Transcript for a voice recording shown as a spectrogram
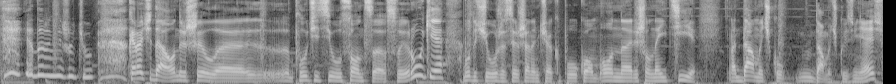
Я даже не шучу. Короче, да, он решил э, получить силу солнца в свои руки, будучи уже совершенным Человеком-пауком. Он э, решил найти дамочку, дамочку, извиняюсь,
